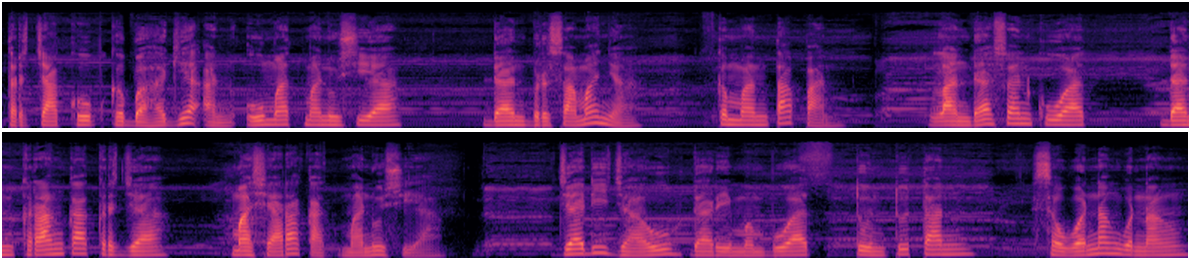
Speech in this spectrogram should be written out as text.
tercakup kebahagiaan umat manusia dan bersamanya kemantapan, landasan kuat, dan kerangka kerja masyarakat manusia. Jadi jauh dari membuat tuntutan sewenang-wenang,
